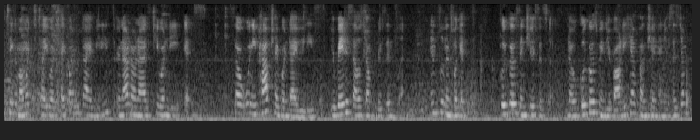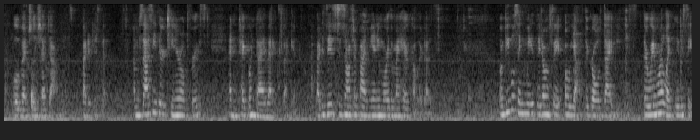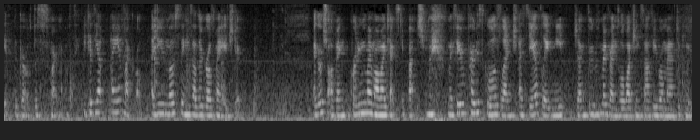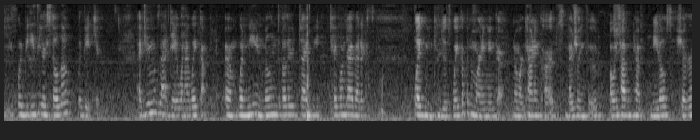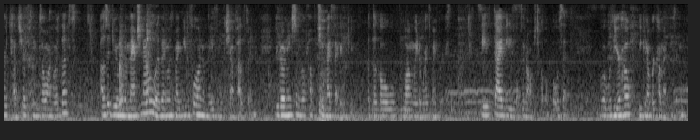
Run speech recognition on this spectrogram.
to take a moment to tell you what type 1 diabetes, or now known as T1D, is. So, when you have type 1 diabetes, your beta cells don't produce insulin. Insulin is what gets glucose into your system. No, glucose means your body can't function and your system will eventually shut down. But it isn't. I'm a sassy 13 year old first and type 1 diabetic second. My disease does not define me any more than my hair color does. When people sing me, they don't say, oh yeah, the girl with diabetes. They're way more likely to say the girl with the smart mouth. Because yep, I am that girl. I do most things other girls my age do. I go shopping. According to my mom, I text too much. My, my favorite part of school is lunch. I stay up late and eat junk food with my friends while watching sappy romantic movies. Would be easier still, though, would be a cure. I dream of that day when I wake up, um, when me and millions of other diabetes, type 1 diabetics like me can just wake up in the morning and go. No more counting carbs, measuring food, always having to have needles, sugar, test strips, and so on with us. I also dream of the mansion I will live in with my beautiful and amazing chef husband. Your donation will help achieve my second dream, but they'll go a long way towards my first. See, diabetes is an obstacle, but with, it, but with your help, we can overcome anything.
